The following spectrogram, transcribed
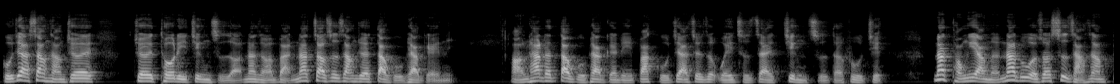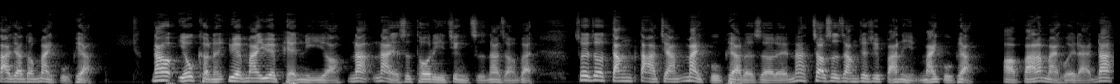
股价上涨就会就会脱离净值哦，那怎么办？那造市商就会倒股票给你，啊，他的倒股票给你，把股价就是维持在净值的附近。那同样的，那如果说市场上大家都卖股票，那有可能越卖越便宜哦，那那也是脱离净值，那怎么办？所以说，当大家卖股票的时候呢，那造市商就去把你买股票啊，把它买回来，那。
